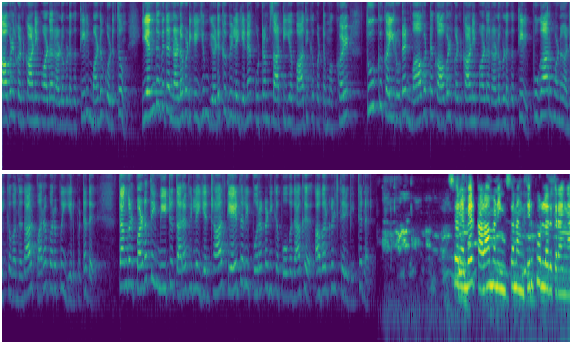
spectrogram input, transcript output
காவல் கண்காணிப்பாளர் அலுவலகத்தில் மனு கொடுத்தும் எந்தவித நடவடிக்கையும் எடுக்கவில்லை என குற்றம் சாட்டிய பாதிக்கப்பட்ட மக்கள் தூக்கு கயிறுடன் மாவட்ட காவல் கண்காணிப்பாளர் அலுவலகத்தில் புகார் மனு அளிக்க வந்ததால் பரபரப்பு ஏற்பட்டது. தங்கள் பணத்தை மீட்டு தரவில்லை என்றால் தேர்தலை புறக்கணிக்கப் போவதாக அவர்கள் தெரிவித்தனர். சார் என் பேர் கலாமணிங்க சார். நாங்கள் திருப்பூரில் இருக்கிறேங்க.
